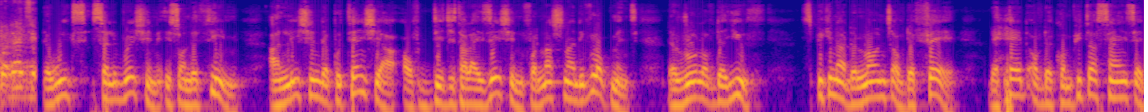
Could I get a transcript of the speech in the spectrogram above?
The week's celebration is on the theme Unleashing the Potential of Digitalization for National Development, the Role of the Youth. Speaking at the launch of the fair, the head of the Computer Science and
